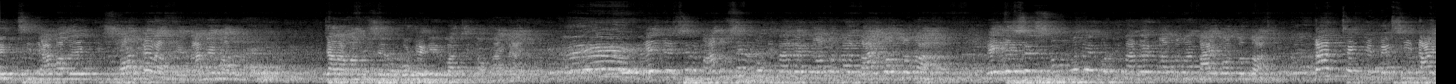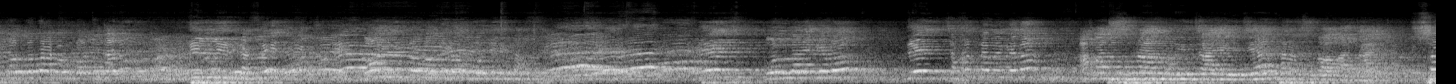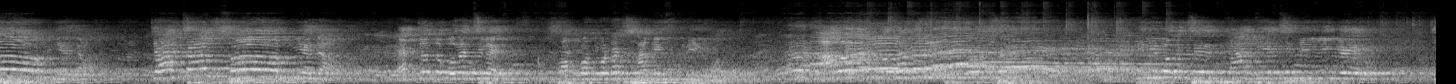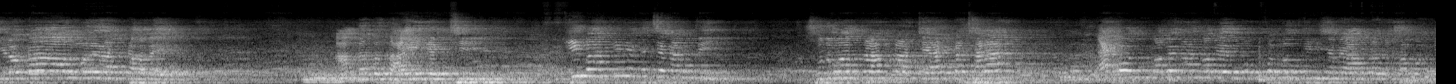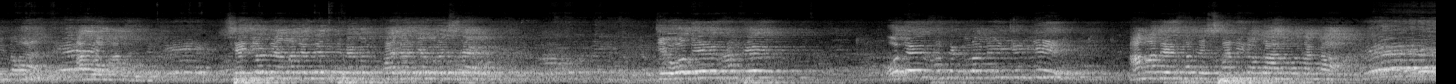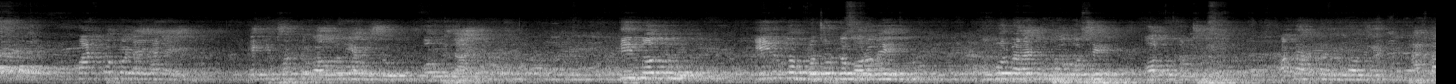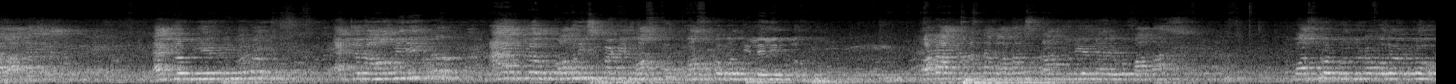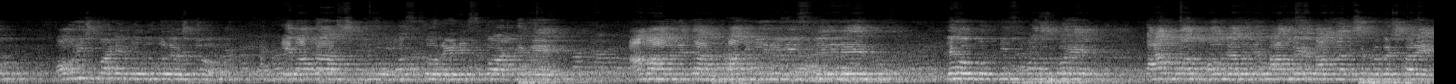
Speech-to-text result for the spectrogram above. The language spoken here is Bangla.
দেখছি যে আমাদের একটি সরকার আছে নামে মাত্র যারা মানুষের ভোটে নির্বাচিত হয় নাই সম্পর্কটা স্বামী স্ত্রীর মতো। আমরা তো তাই দেখছি। কি বাকি রেখেছেন আপনি শুধুমাত্র আপনার চেয়ারটা ছাড়া এখন কবে না কবে মুখ্যমন্ত্রী হিসেবে আপনাকে শপথ হয়। আল্লাহ মানুষ সেই জন্য আমাদের নেত্রী বেগম খালেদা জিয়া বলেছিলেন যে ওদের হাতে ওদের হাতে গোলামি চিনকে আমাদের হাতে স্বাধীনতার পতাকা পার্থক্যটা এখানে একটি ছোট্ট গল্প দিয়ে আমি বলতে চাই। তিন বন্ধু, এইরকম প্রচণ্ড গরমে দুপুরবেলায় কোথাও বসে গল্প করছিল হঠাৎ করে কোথাও থেকে ঠান্ডা বাতাস একজন বিএনপি একজন আওয়ামী লীগ আর কমিউনিস্ট পার্টির মস্ত মস্কবন্দী লেলিন বন্ধু। হঠাৎ ঠান্ডা বাতাস, প্রাণ জুড়িয়ে যায় এরকম বাতাস। মস্ত বন্ধুরা বলে উঠল, কমিউনিস্ট পার্টির বন্ধু বলে উঠল, এ বাতাস থেকে আমার নেতা ভ্লাদিমির ইলিশ লেনিনের দেহ মুক্তি স্পর্শ করে তার নাম নদী পার হয়ে বাংলাদেশে প্রবেশ করে।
